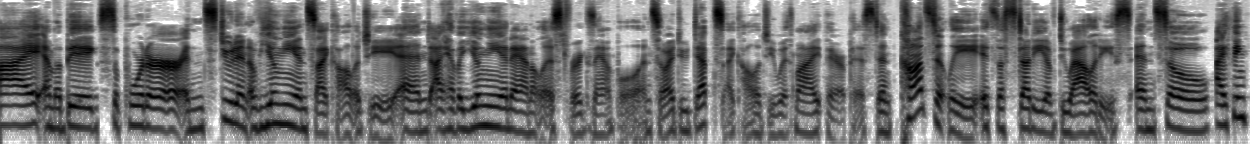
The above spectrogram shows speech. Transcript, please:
I am a big supporter and student of Jungian psychology, and I have a Jungian analyst, for example. And so I do depth psychology with my therapist, and constantly it's a study of dualities. And so I think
